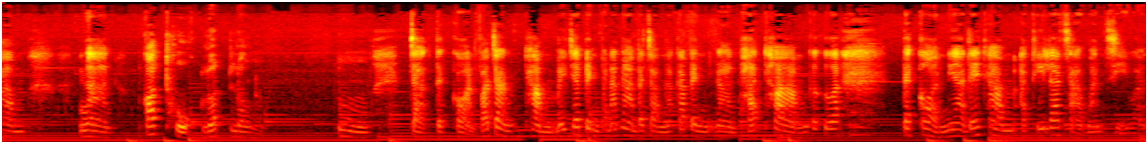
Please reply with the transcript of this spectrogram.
ทำงานก็ถูกลดลงจากแต่ก่อนฟ้าจังทำไม่ใช่เป็นพนักงานประจำนะคะเป็นงานพาร์ทไทม์ก็คือว่าแต่ก่อนเนี่ยได้ทำอาทิตย์ละสามวันสี่วัน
